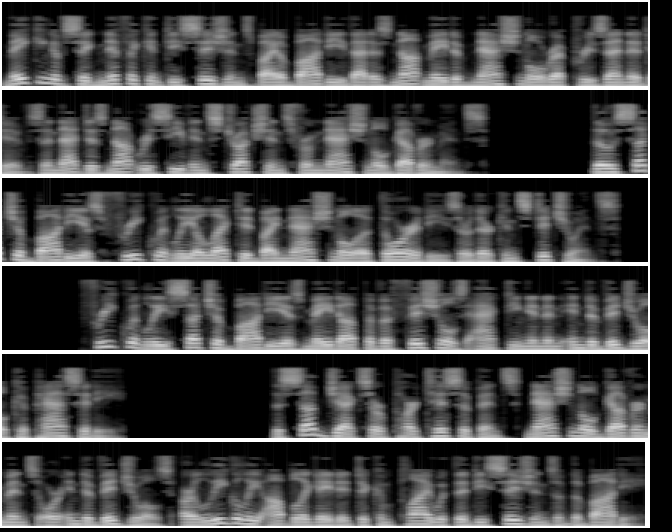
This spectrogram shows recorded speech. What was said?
Making of significant decisions by a body that is not made of national representatives and that does not receive instructions from national governments. Though such a body is frequently elected by national authorities or their constituents. Frequently such a body is made up of officials acting in an individual capacity. The subjects or participants national governments or individuals are legally obligated to comply with the decisions of the body.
